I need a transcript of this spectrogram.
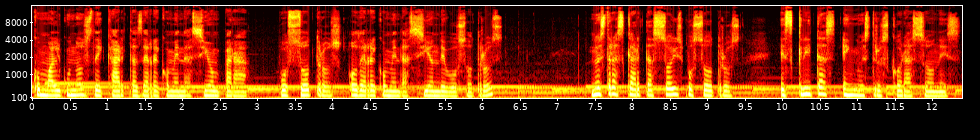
como algunos, de cartas de recomendación para vosotros o de recomendación de vosotros? Nuestras cartas sois vosotros, escritas en nuestros corazones,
